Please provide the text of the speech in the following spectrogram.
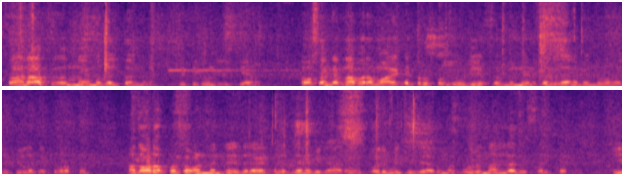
സ്ഥാനാർത്ഥി നിർണയം മുതൽ തന്നെ കിട്ടിക്കൊണ്ടിരിക്കുകയാണ്. അപ്പോൾ സംഘടനാപരമായ കെട്ടുറപ്പും യു ഡി എഫ് മുന്നണി സംവിധാനം എന്നുള്ള നിലയ്ക്കുള്ള കെട്ടുറപ്പും അതോടൊപ്പം ഗവൺമെന്റിനെതിരായിട്ടുള്ള ജനവികാരവും ഒരുമിച്ച് ചേർന്ന് ഒരു നല്ല റിസൾട്ട് ഈ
